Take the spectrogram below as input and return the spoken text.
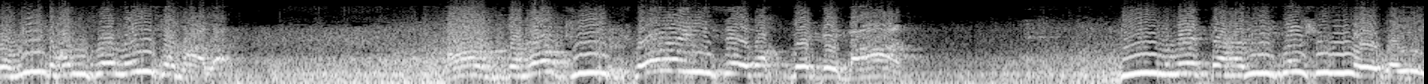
صحیح ڈھنگ سے نہیں سنبھالا۔ اور بہت ہی تھوڑے ہی سے وقفے کے بعد دین میں تحریفیں شروع ہو گئی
